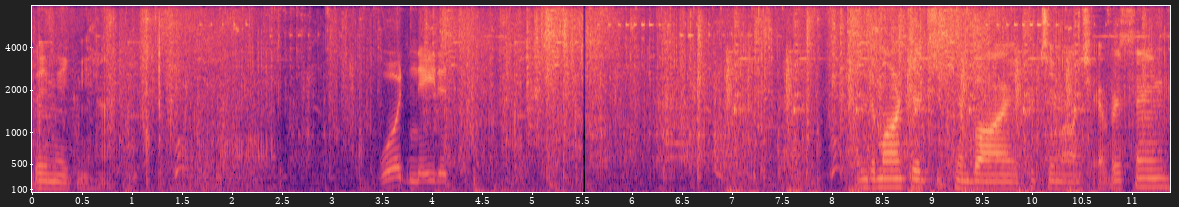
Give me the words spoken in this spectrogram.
they make me happy. Wood needed. In the market you can buy pretty much everything.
